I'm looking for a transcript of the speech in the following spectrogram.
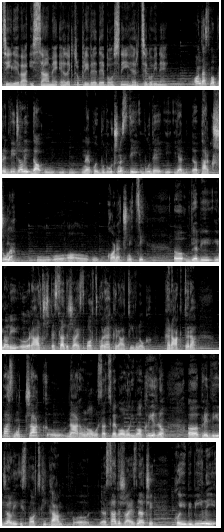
ciljeva i same elektroprivrede Bosne i Hercegovine. Onda smo predviđali da u, nekoj budućnosti bude i park šuma u, u konačnici, E, gdje bi imali e, različite sadržaje sportsko-rekreativnog karaktera, pa smo čak, e, naravno ovo sad sve govorim okvirno, predviđali i sportski kamp sadržaje, znači koji bi bili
